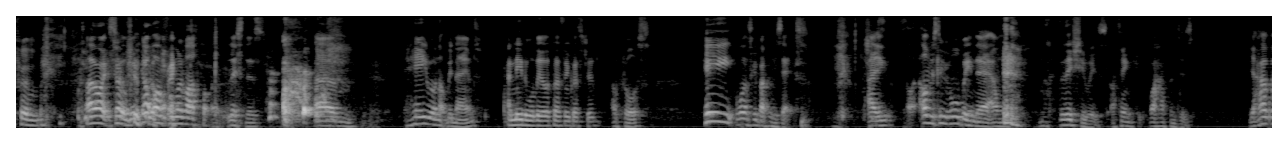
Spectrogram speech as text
from. All right, so we've got one from one of our listeners. Um, he will not be named. and neither will the other person in question. of course. He wants to get back with his ex. And obviously, we've all been there. And the issue is, I think what happens is, you have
